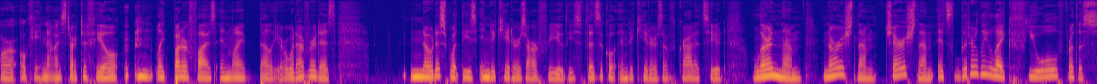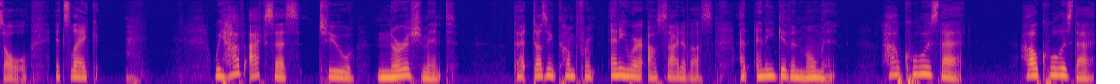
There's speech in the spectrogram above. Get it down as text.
Or, okay, now I start to feel like butterflies in my belly or whatever it is notice what these indicators are for you, these physical indicators of gratitude. Learn them, nourish them, cherish them. It's literally like fuel for the soul. It's like we have access to nourishment that doesn't come from anywhere outside of us at any given moment. How cool is that? How cool is that?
